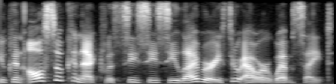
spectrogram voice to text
You can also connect with CCC Library through our website.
